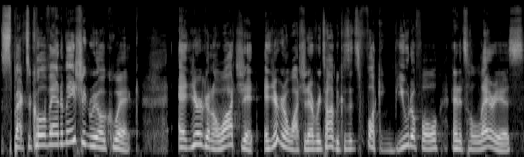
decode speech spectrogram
spectacle of animation real quick. And you're going to watch it. And you're going to watch it every time because it's fucking beautiful and it's hilarious.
